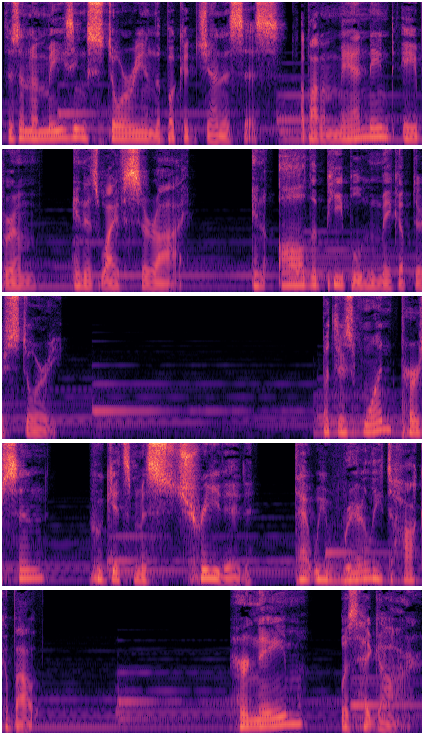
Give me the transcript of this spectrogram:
There's an amazing story in the book of Genesis about a man named Abram and his wife Sarai and all the people who make up their story. But there's one person who gets mistreated that we rarely talk about. Her name was Hagar.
